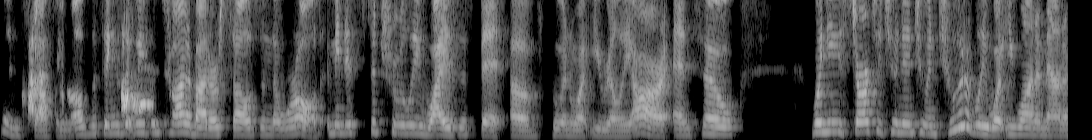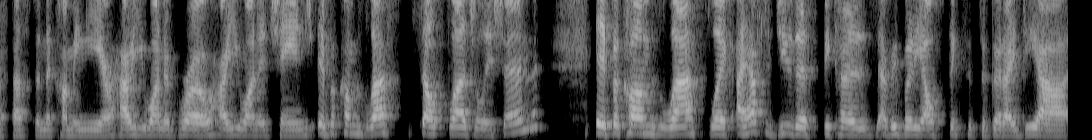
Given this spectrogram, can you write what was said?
human stuff and all the things that we've been taught about ourselves in the world. I mean, it's the truly wisest bit of who and what you really are. And so, when you start to tune into intuitively what you want to manifest in the coming year, how you want to grow, how you want to change, it becomes less self flagellation. It becomes less like, I have to do this because everybody else thinks it's a good idea.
